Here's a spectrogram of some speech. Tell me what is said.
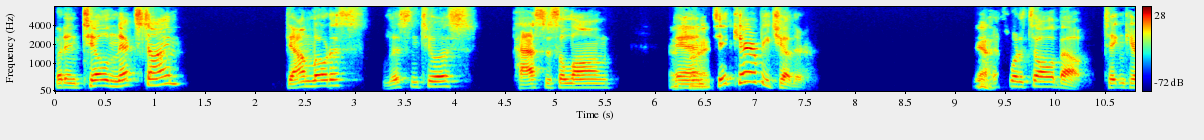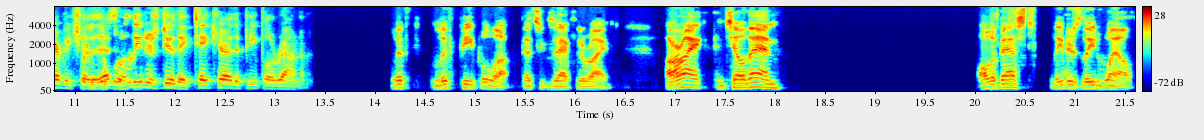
But until next time, download us, listen to us, pass us along, That's and right. take care of each other. Yeah. That's what it's all about. Taking care of each other. That's what leaders do. They take care of the people around them. Lift lift people up. That's exactly right. All right. Until then, all the best. Leaders lead well.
